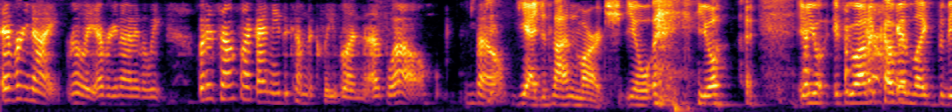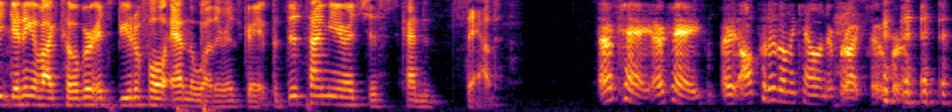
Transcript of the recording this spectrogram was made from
every night, really every night of the week. But it sounds like I need to come to Cleveland as well. So yeah, just not in March. You'll you'll if you if you want to come in like the beginning of October, it's beautiful and the weather is great. But this time of year, it's just kind of sad. Okay, okay. I'll put it on the calendar for October.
